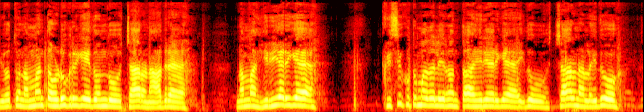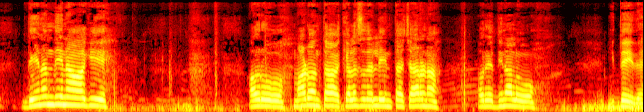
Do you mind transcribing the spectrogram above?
ಇವತ್ತು ನಮ್ಮಂತ ಹುಡುಗರಿಗೆ ಇದೊಂದು ಚಾರಣ. ಆದ್ರೆ ನಮ್ಮ ಹಿರಿಯರಿಗೆ, ಕೃಷಿ ಕುಟುಂಬದಲ್ಲಿ ಇರುವಂತಹ ಹಿರಿಯರಿಗೆ ಇದು ಚಾರಣ ಅಲ್ಲ. ಇದು ದೈನಂದಿನವಾಗಿ ಅವರು ಮಾಡುವಂತ ಕೆಲಸದಲ್ಲಿ ಇಂಥ ಚಾರಣ ಅವರಿಗೆ ದಿನಾಲು ಇದ್ದೇ ಇದೆ.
